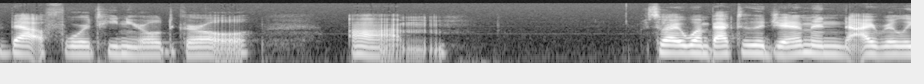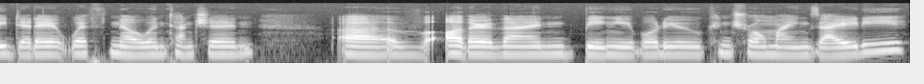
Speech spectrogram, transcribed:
that 14-year-old girl. Um so I went back to the gym and I really did it with no intention of other than being able to control my anxiety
